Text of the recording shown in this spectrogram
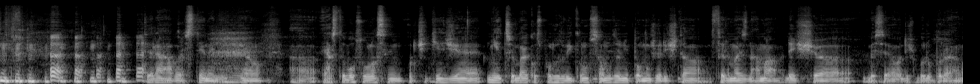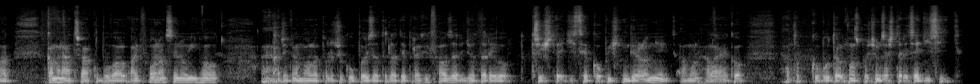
která prostě není. Jo. A já s tebou souhlasím určitě, že mě třeba jako spolu výkonu samozřejmě pomůže, když ta firma je známá, když, by si, jo, když budu prodávat. Kamarád třeba kupoval iPhone asi novýho, a já říkám, ale proč kupuješ za tyhle ty prachy falze, když ho tady o 3-4 tisíce koupíš někde levněji. A on, hele, jako, já to kupu telefon spočím za 40 tisíc.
